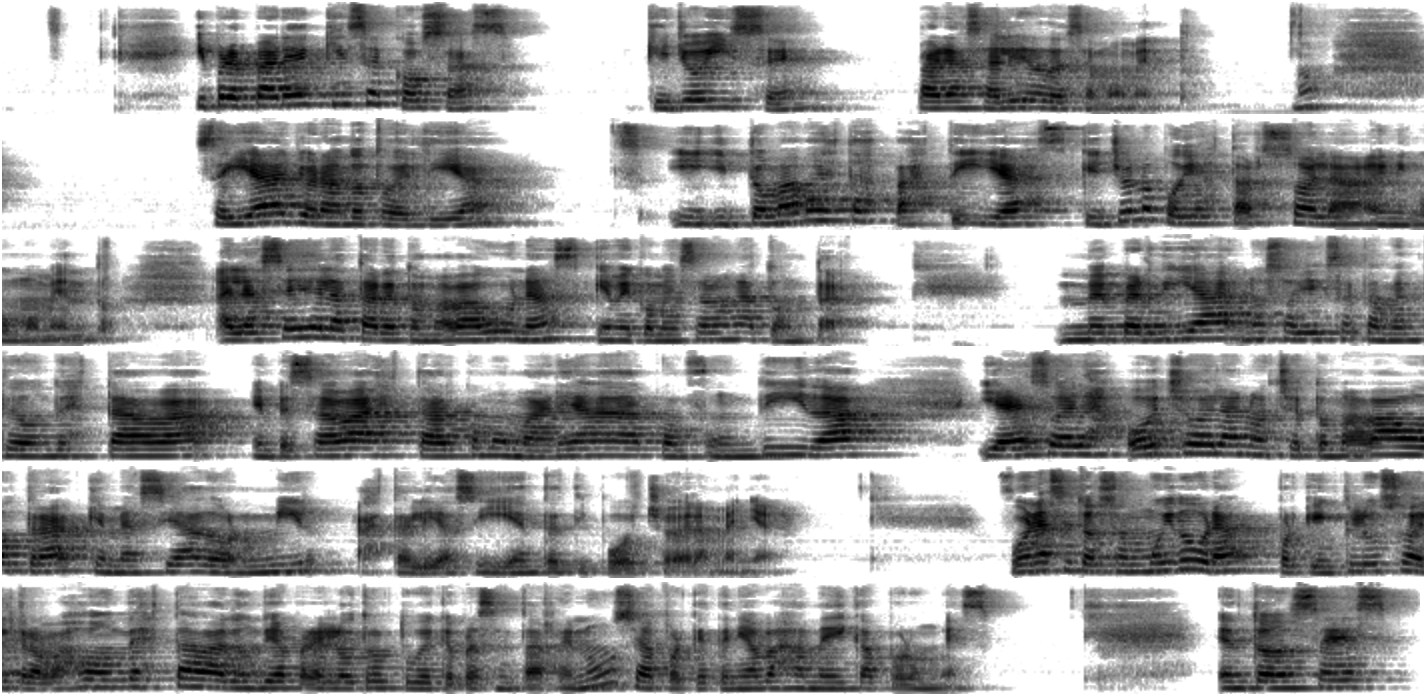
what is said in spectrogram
Y preparé 15 cosas que yo hice para salir de ese momento. ¿no? Seguía llorando todo el día y, tomaba estas pastillas que yo no podía estar sola en ningún momento. A las 6 de la tarde tomaba unas que me comenzaban a tontar. Me perdía, no sabía exactamente dónde estaba, empezaba a estar como mareada, confundida y a eso de las 8 de la noche tomaba otra que me hacía dormir hasta el día siguiente, tipo 8 de la mañana. Fue una situación muy dura porque incluso el trabajo donde estaba de un día para el otro tuve que presentar renuncia porque tenía baja médica por un mes. Entonces,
